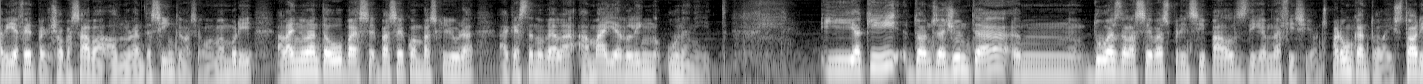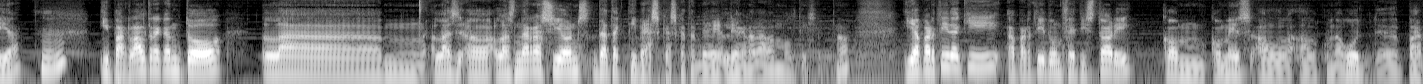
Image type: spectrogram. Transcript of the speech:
havia fet, perquè això passava al 95, que va ser quan va morir, l'any 91 va ser, va ser quan va escriure aquesta novel·la A Mayerling una nit. I aquí doncs, ajunta mm, dues de les seves principals, diguem-ne, aficions. Per un cantó, la història, Mm? i per l'altre cantó la, les, uh, les narracions detectivesques, que també li agradaven moltíssim. No? I a partir d'aquí, a partir d'un fet històric, com, com és el, el conegut eh, per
